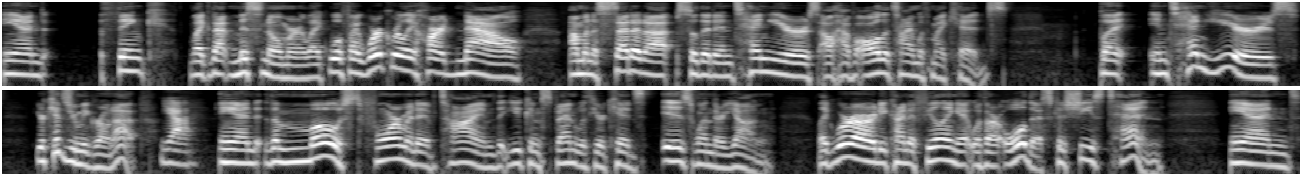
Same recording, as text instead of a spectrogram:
and think like that misnomer like, well, if I work really hard now, I'm going to set it up so that in 10 years I'll have all the time with my kids. But in 10 years, your kids are going to be grown up. Yeah. And the most formative time that you can spend with your kids is when they're young. Like we're already kind of feeling it with our oldest cuz she's 10 and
